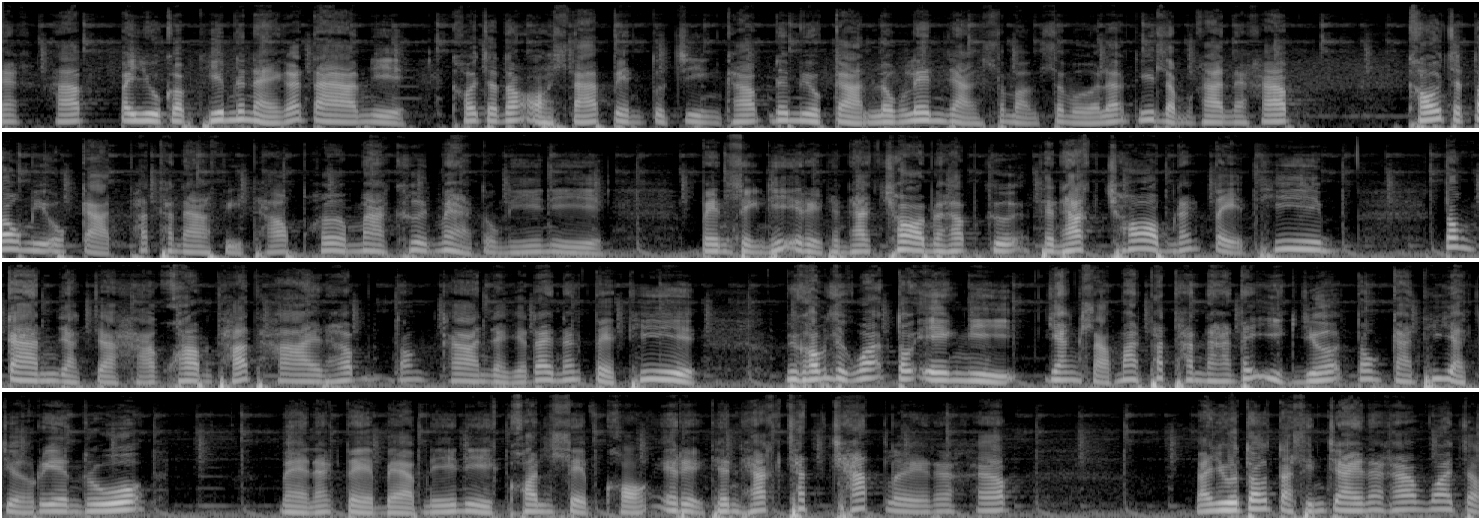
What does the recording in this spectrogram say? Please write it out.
นะครับ ไปอยู่กับทีมไหนก็ตามนี่ เขาจะต้องออกสตาร์เป็นตัวจริงครับ ได้มีโอกาสลงเล่นอย่างสม่ำเสมอและที่สำคัญนะครับ เขาจะต้องมีโอกาสพัฒนาฝีเท้าเพิ่มมากขึ้นแม่ตรงนี้นี่ เป็นสิ่งที่เอริกเทนทักชอบนะครับ คือเทนทักชอบนักเตะที่ต้องการอยากจะหาความท้าทายนะครับ ต้องการอยากจะได้นักเตะที่ มีความรู้สึกว่าตัวเองนี่ยังสามารถพัฒนาได้อีกเยอะต้องการที่อยากจะเรียนรู้แม่นักเตะแบบนี้นี่คอนเซปต์ของเอริกเทนทักชัด ๆ เลยนะครับมนยูต้องตัดสินใจนะครับว่าจะ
